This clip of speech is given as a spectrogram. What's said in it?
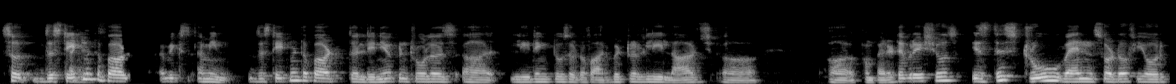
so the statement about because I mean the statement about the linear controllers uh, leading to sort of arbitrarily large uh, uh, competitive ratios. Is this true when sort of your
